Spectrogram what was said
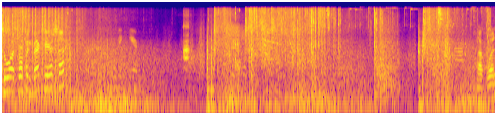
two are dropping back here, Seth. Moving here. Knock one.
